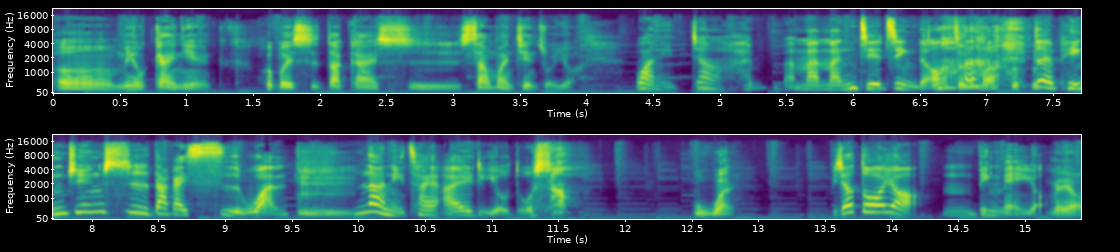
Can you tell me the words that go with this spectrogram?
呃，没有概念，会不会是大概是三万件左右啊？哇，你这样还蛮蛮接近的哦。哦真的吗？对，平均是大概四万。嗯，那你猜 ID 有多少？五万。比较多哟。嗯，并没有，没有。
